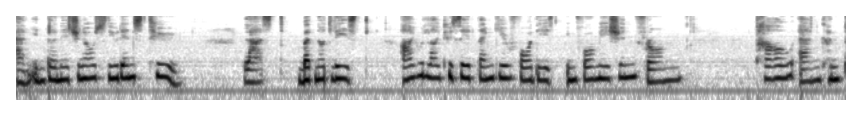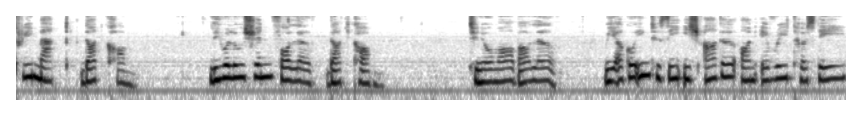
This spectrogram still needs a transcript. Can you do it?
and international students too. Last but not least, I would like to say thank you for this information from townandcountrymag.com, revolutionforlove.com. To know more about love, we are going to see each other on every Thursday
